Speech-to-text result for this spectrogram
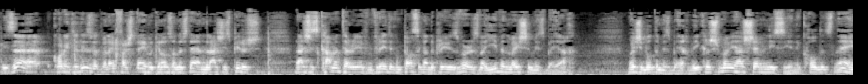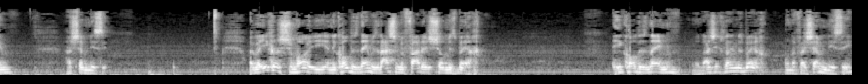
According to this, what we can also understand Rashi's Pirush, Rashi's commentary from Friedrich and Posik on the previous verse, Vayiven Moshe Mizbeach, Moshe built the Mizbeach, V'ikra Shmoi Hashem Nisi, and he called its name Hashem Nisi. Vayikra Shmoi, and he called his name is Rashi Mefarish Shel Mizbeach. He called his name, Rashi explained Mizbeach, Unaf Hashem Nisi,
